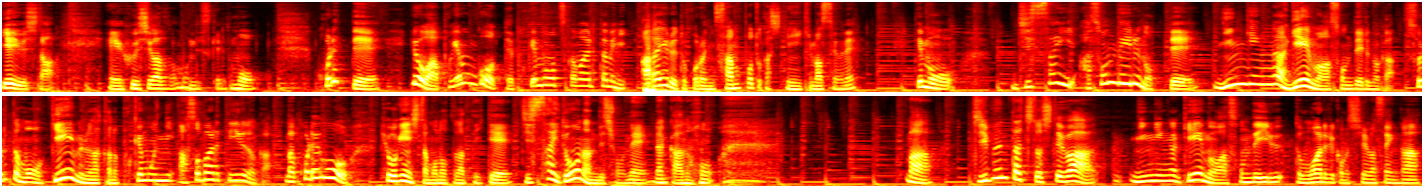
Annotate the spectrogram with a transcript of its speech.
揶揄した、えー風刺画だと思うんですけれども、これって、要はポケモン GO ってポケモンを捕まえるためにあらゆるところに散歩とかしていきますよね。でも、実際遊んでいるのって人間がゲームを遊んでいるのか、それともゲームの中のポケモンに遊ばれているのか、まあこれを表現したものとなっていて、実際どうなんでしょうね。なんかあの、まあ、自分たちとしては人間がゲームを遊んでいると思われるかもしれませんが、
